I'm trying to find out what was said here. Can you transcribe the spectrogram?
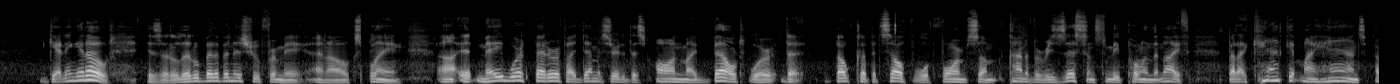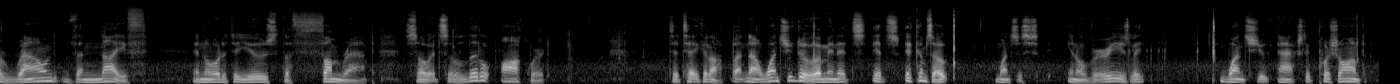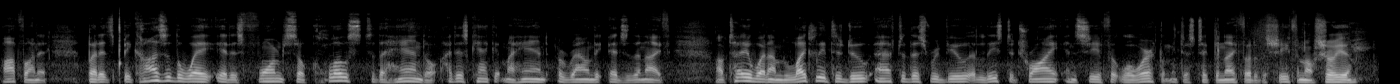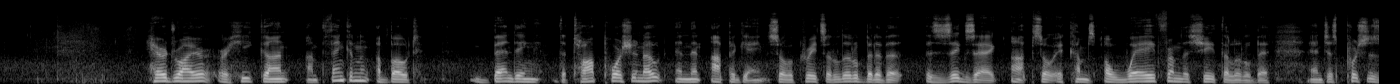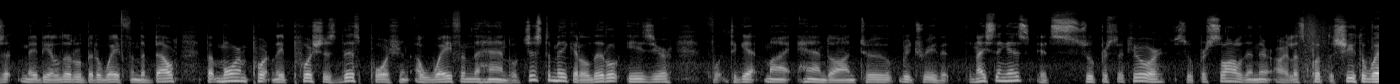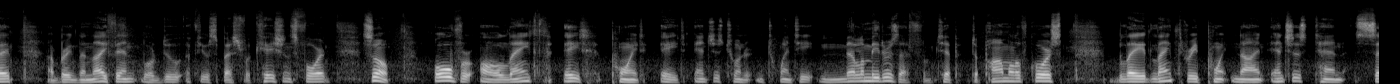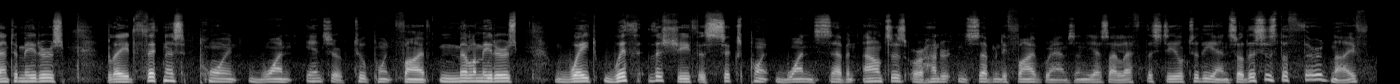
Getting it out is a little bit of an issue for me, and I'll explain. Uh, it may work better if I demonstrated this on my belt where the belt clip itself will form some kind of a resistance to me pulling the knife, but I can't get my hands around the knife in order to use the thumb ramp. So it's a little awkward to take it off. But now once you do, I mean, it's, it's, it comes out once it's, you know, very easily once you actually push on off on it. But it's because of the way it is formed so close to the handle I just can't get my hand around the edge of the knife. I'll tell you what I'm likely to do after this review at least to try and see if it will work. Let me just take the knife out of the sheath and I'll show you. Hair dryer or heat gun I'm thinking about bending the top portion out and then up again. So it creates a little bit of a a zigzag up. So it comes away from the sheath a little bit and just pushes it maybe a little bit away from the belt but more importantly pushes this portion away from the handle just to make it a little easier for, to get my hand on to retrieve it. The nice thing is it's super secure super solid in there. All right let's put the sheath away. I'll bring the knife in. We'll do a few specifications for it. So overall length 8.8 .8 inches 220 millimeters. That's from tip to pommel of course. Blade length 3.9 inches 10 centimeters. Blade thickness 0.1 inch or 2.5 millimeters. Weight with the sheath is 6.17 ounces or 175 grams. And yes I left the steel to the end. So this is the third knife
